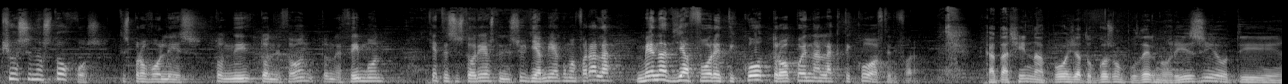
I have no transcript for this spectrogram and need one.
ποιος είναι ο στόχος της προβολής των, των ηθών, των εθήμων και της ιστορίας του νησιού για μία ακόμα φορά, αλλά με ένα διαφορετικό τρόπο, εναλλακτικό αυτή τη φορά; Καταρχήν να πω για τον κόσμο που δεν γνωρίζει ότι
